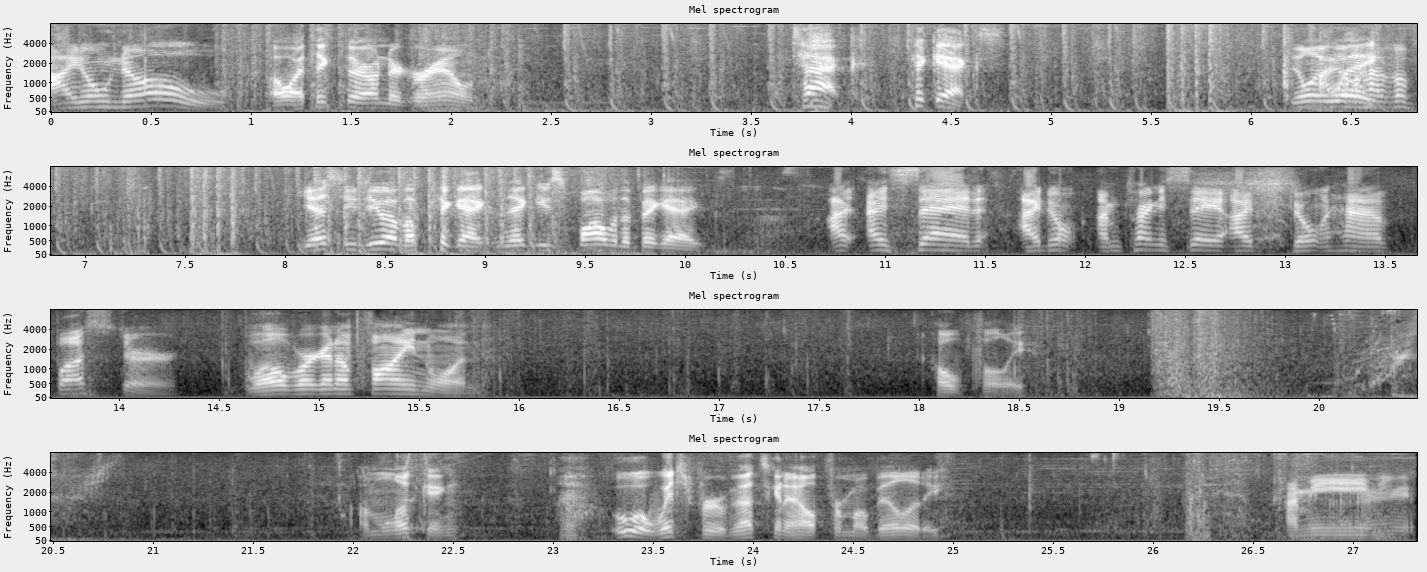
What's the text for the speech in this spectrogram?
I don't know. Oh, I think they're underground. Attack! Pickaxe! The only I way. a. Yes, you do have a pickaxe, Nick. You spawn with a pickaxe. I, I said I don't. I'm trying to say I don't have Buster. Well, we're gonna find one. Hopefully. I'm looking. Ooh, a witch broom. That's gonna help for mobility. I mean, Alright.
